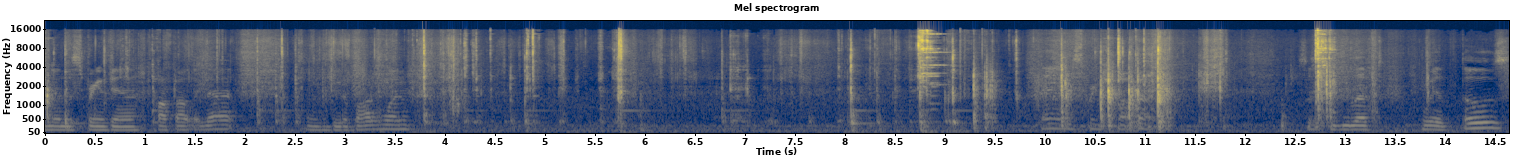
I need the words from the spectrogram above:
And then the spring's gonna pop out like that. And do the bottom one. And the spring pop out. So you should be left with those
